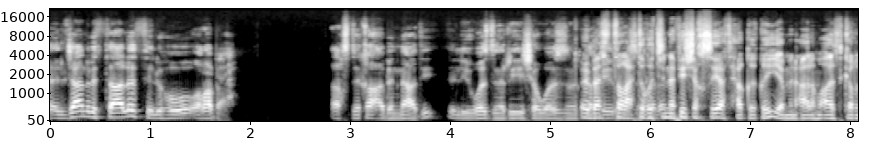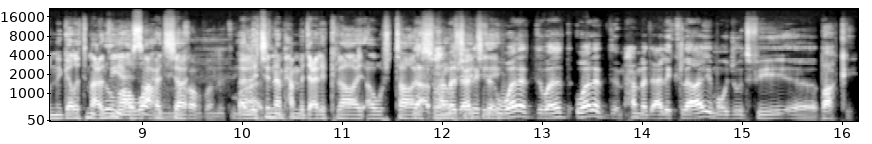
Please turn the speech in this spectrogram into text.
الجانب الثالث اللي هو ربعه. أصدقاء بالنادي اللي وزن الريشه ووزن بس الثقيل ترى أعتقد. إنه في شخصيات حقيقية من عالم أذكر. إني قريت معلومة في أو واحد شا... اللي. كنا محمد علي كلاي أو تايسون محمد علي ولد ولد ولد محمد علي كلاي موجود في آه، باكي.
